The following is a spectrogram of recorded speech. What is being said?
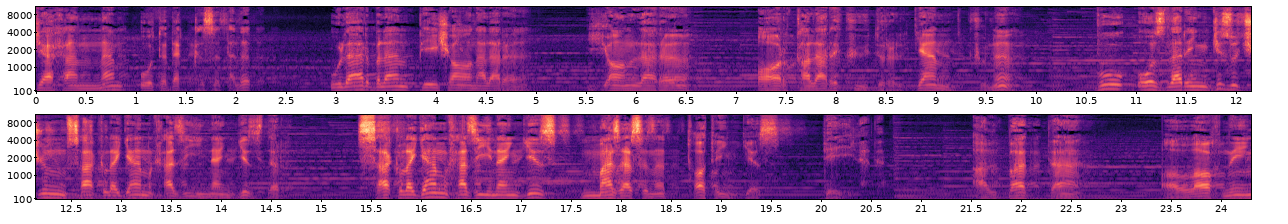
jahannam o'tida qizitilib ular bilan peshonalari yonlari orqalari kuydirilgan kuni bu o'zlaringiz uchun saqlagan xazinangizdir. Saqlagan xazinangiz mazasini totingiz deyiladi. Albatta Allohning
